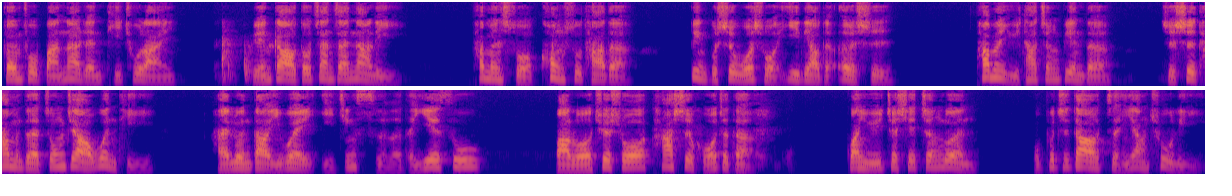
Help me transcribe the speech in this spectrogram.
吩咐把那人提出来。原告都站在那里，他们所控诉他的，并不是我所意料的恶事。他们与他争辩的，只是他们的宗教问题，还论到一位已经死了的耶稣。保罗却说他是活着的。关于这些争论，我不知道怎样处理，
